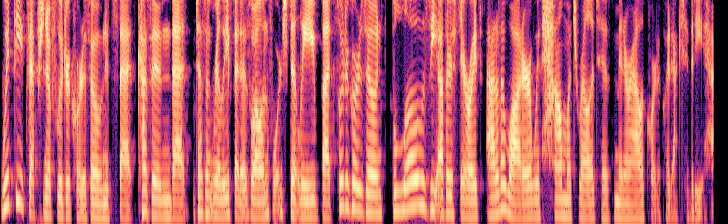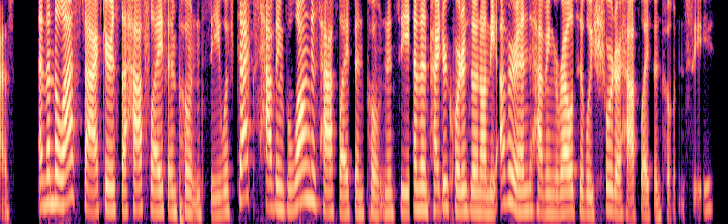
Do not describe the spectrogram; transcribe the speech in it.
With the exception of fludrocortisone, it's that cousin that doesn't really fit as well, unfortunately. But fludrocortisone blows the other steroids out of the water with how much relative mineralocorticoid activity it has. And then the last factor is the half life and potency, with Dex having the longest half life and potency, and then hydrocortisone on the other end having a relatively shorter half life and potency.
